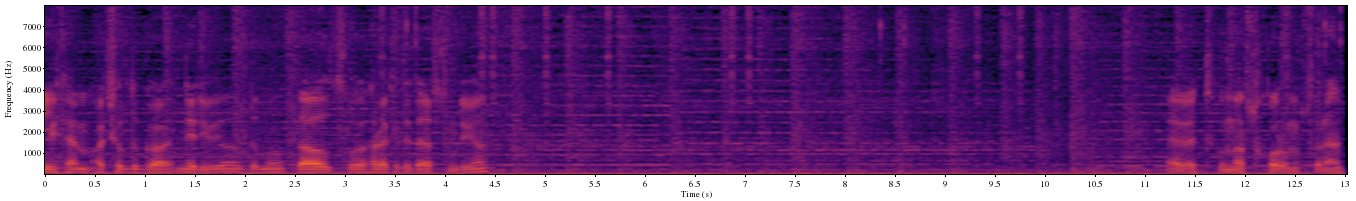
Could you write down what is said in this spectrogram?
Nilhem açıldı ga ne diyor? Adımı daha hızlı hareket edersin diyor. Evet, bunlar skorumuz falan.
